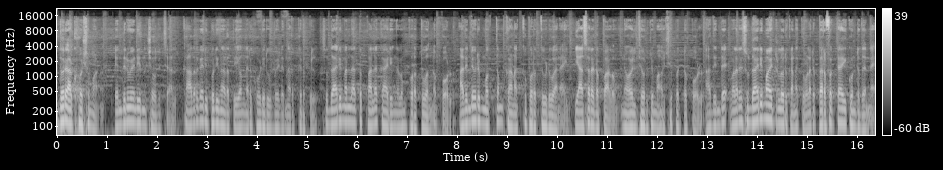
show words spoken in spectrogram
ഇതൊരാഘോഷമാണ്. എന്തിനു വേണ്ടിയെന്ന് ചോദിച്ചാൽ കാതർകരിപ്പൊടി നടത്തിയ ഒന്നര കോടി രൂപയുടെ നറുക്കെടുപ്പിൽ സുതാര്യമല്ലാത്ത പല കാര്യങ്ങളും പുറത്തു വന്നപ്പോൾ അതിന്റെ ഒരു മൊത്തം കണക്ക് പുറത്തുവിടുവാനായി യാസർ എടപ്പാളും നോയൽ ജോർജും ആവശ്യപ്പെട്ടപ്പോൾ അതിന്റെ വളരെ സുതാര്യമായിട്ടുള്ള ഒരു കണക്ക് വളരെ പെർഫെക്റ്റ് ആയിക്കൊണ്ട് തന്നെ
